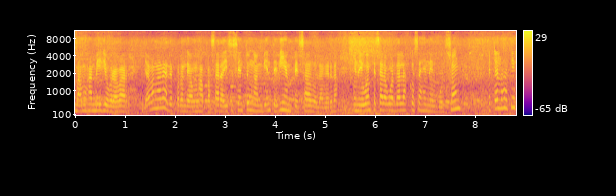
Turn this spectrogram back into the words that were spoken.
vamos a medio grabar. Ya van a ver por dónde vamos a pasar. Ahí se siente un ambiente bien pesado, la verdad. Bueno, yo voy a empezar a guardar las cosas en el bolsón. Meterlos aquí.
